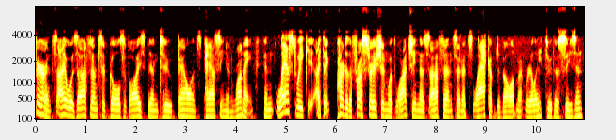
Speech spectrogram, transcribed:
Ferentz, Iowa's offensive goals have always been to balance passing and running. And last week, I think part of the frustration with watching this offense and its lack of development really through this season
